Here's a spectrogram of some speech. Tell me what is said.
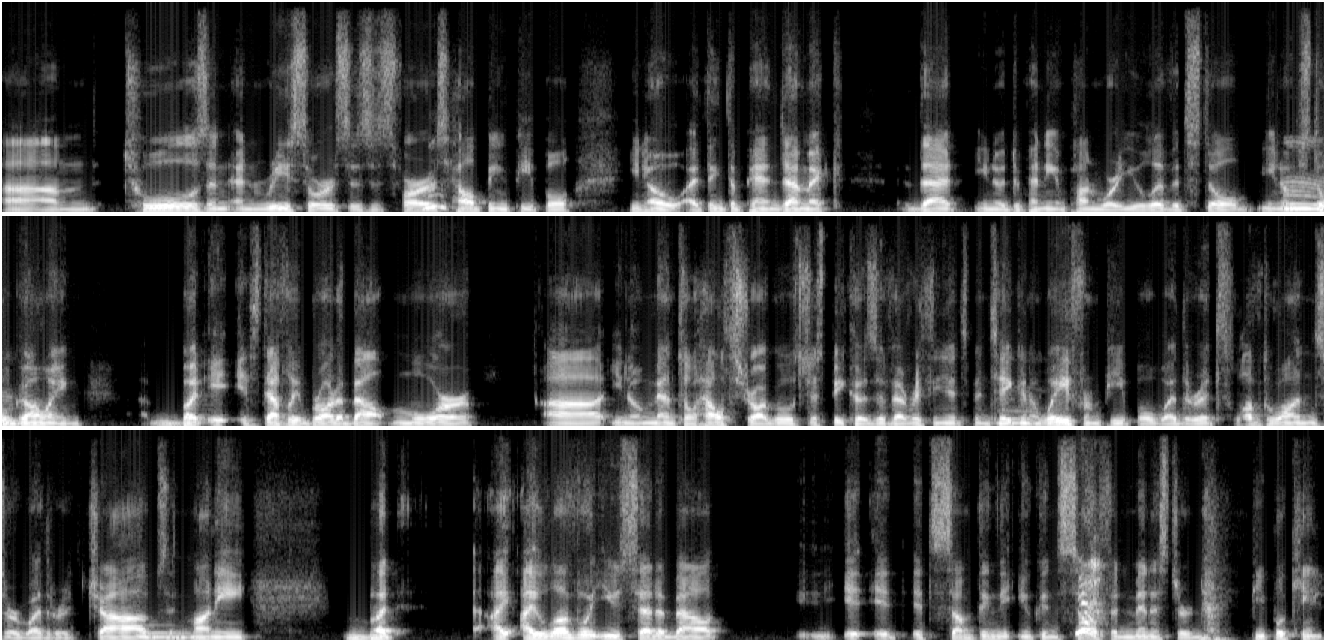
um, tools and, and resources as far mm-hmm. as helping people you know i think the pandemic that you know depending upon where you live it's still you know mm. still going but it, it's definitely brought about more uh, you know, mental health struggles just because of everything that's been taken mm. away from people, whether it's loved ones or whether it's jobs mm. and money. but I, I love what you said about it, it it's something that you can self-administer. Yeah. People can't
